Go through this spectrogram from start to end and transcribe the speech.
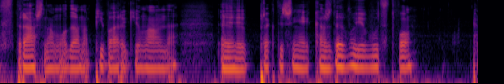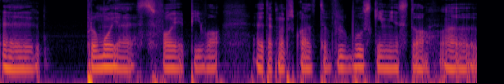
straszna moda na piwa regionalne. Praktycznie każde województwo promuje swoje piwo. E, tak na przykład w lubuskim jest to e,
